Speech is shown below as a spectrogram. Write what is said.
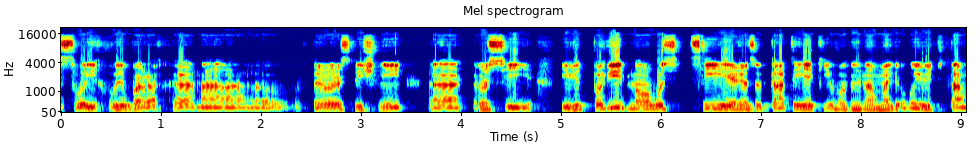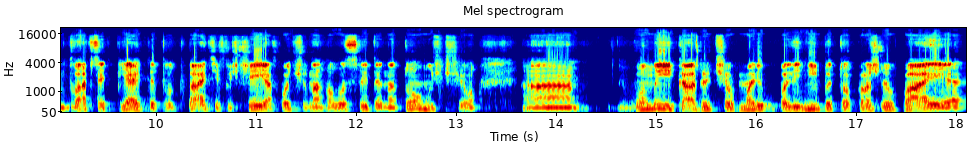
своїх виборах на терористичній Росії. І відповідно, ось ці результати, які вони намалюють, там 25 депутатів. І ще я хочу наголосити на тому, що вони кажуть, що в Маріуполі нібито проживає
